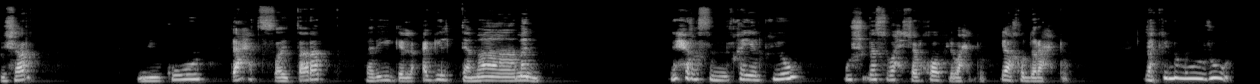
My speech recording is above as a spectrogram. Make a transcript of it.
بشرط إنه يكون تحت سيطرة فريق العقل تماما. نحرص إن نتخيل كيو مش بس وحش الخوف لوحده ياخد راحته. لكنه موجود.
